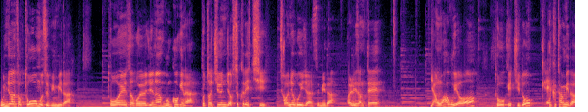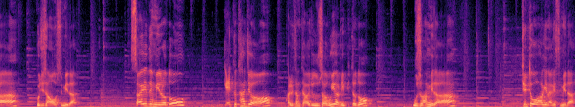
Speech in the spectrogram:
운전석 도어 모습입니다. 도어에서 보여지는 문콕이나 붙어 지은 적 스크래치 전혀 보이지 않습니다. 관리 상태 양호하고요. 도어 캐치도 깨끗합니다. 고지사항 없습니다. 사이드 미러도 깨끗하죠. 관리 상태 아주 우수하고요. 리피터도 우수합니다. 뒷도어 확인하겠습니다.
